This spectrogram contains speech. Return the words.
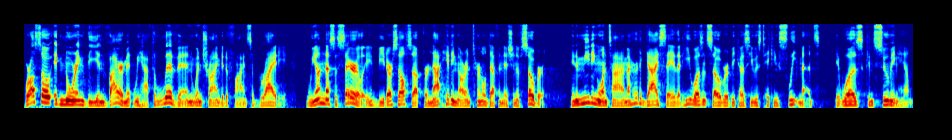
We're also ignoring the environment we have to live in when trying to define sobriety. We unnecessarily beat ourselves up for not hitting our internal definition of sober. In a meeting one time, I heard a guy say that he wasn't sober because he was taking sleep meds. It was consuming him.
